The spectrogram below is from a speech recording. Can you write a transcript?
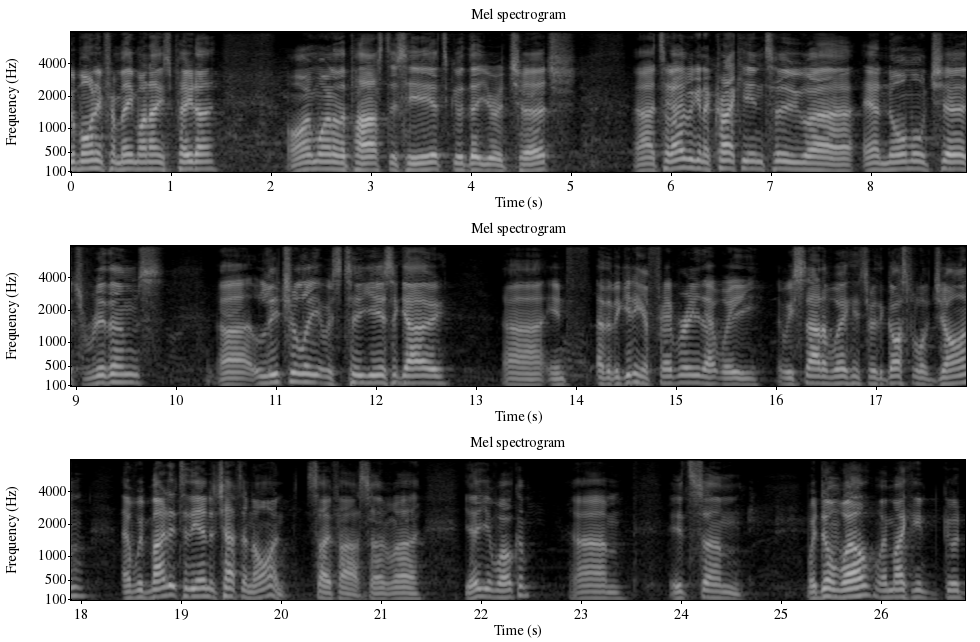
good morning from me. My name's Peter. I'm one of the pastors here. It's good that you're at church. Uh, today we're going to crack into uh, our normal church rhythms. Uh, literally, it was two years ago, uh, in, at the beginning of February, that we, that we started working through the Gospel of John, and we've made it to the end of chapter 9 so far. So, uh, yeah, you're welcome. Um, it's, um, we're doing well, we're making good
